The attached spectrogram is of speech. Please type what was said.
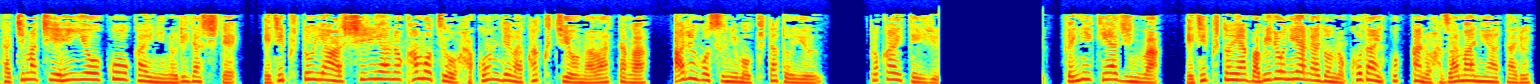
たちまち遠洋航海に乗り出して、エジプトやアッシリアの貨物を運んでは各地を回ったが、アルゴスにも来たという、と書いている。フェニキア人は、エジプトやバビロニアなどの古代国家の狭間にあたる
